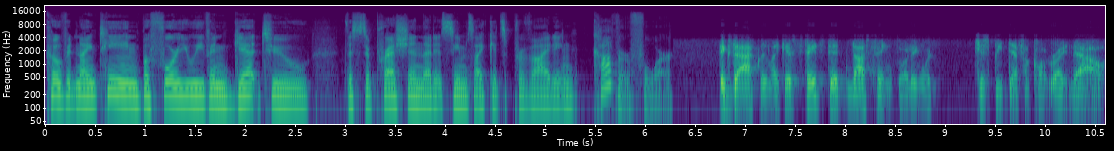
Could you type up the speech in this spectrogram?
COVID 19 before you even get to the suppression that it seems like it's providing cover for. Exactly. Like if states did nothing, voting would just be difficult right now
